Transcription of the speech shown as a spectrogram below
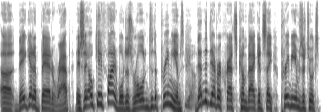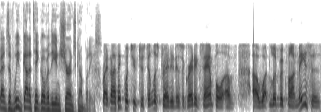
uh, they get a bad rap. They say, okay, fine, we'll just roll it into the premiums. Yeah. Then the Democrats come back and say, premiums are too expensive. We've got to take over the insurance companies. Right. Now, I think what you've just illustrated is a great example of uh, what Ludwig von Mises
